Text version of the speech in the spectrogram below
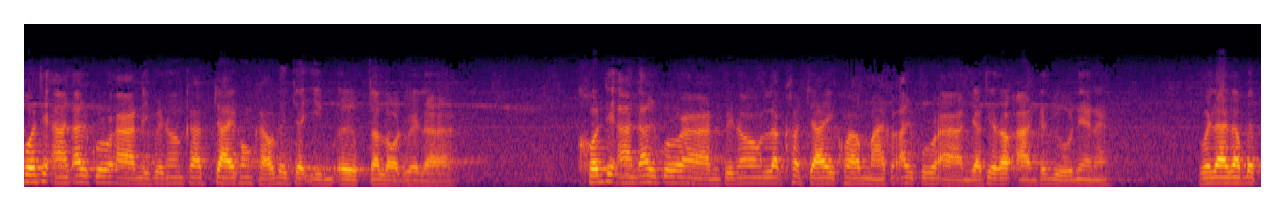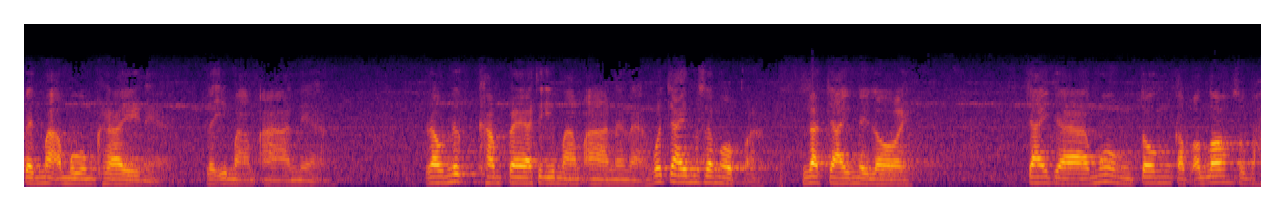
คนที่อ่านอัลกุรอานนี่เป็นน้องครับ ใจของเขาได้จะอิ่มเอิบตลอดเวลา คนที่อ่านอัลกุรอานพี่น้องแล้วเข้าใจความหมายของอัลกุรอาน อย่างที่เราอ่านกันอยู่เนี่ยนะ เวลาเราไปเป็นมามูมใครเนี่ย และอิหมามอ่านเนี่ย เรานึกคำแปลที่อิหมามอ่านนั่นนะว่าใจมันสงบอะละใจไม่ลอย ใจจะมุ่งตรงกับอัลลอฮ์สุบฮ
